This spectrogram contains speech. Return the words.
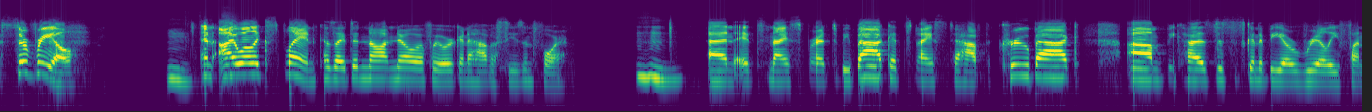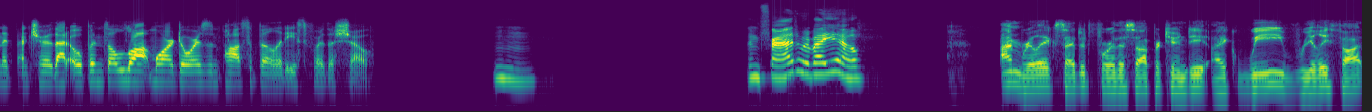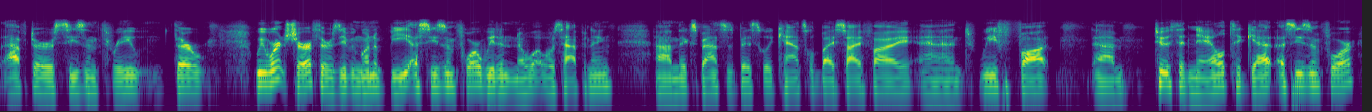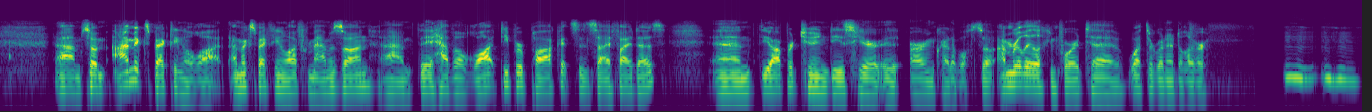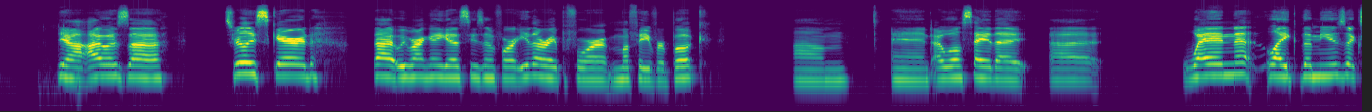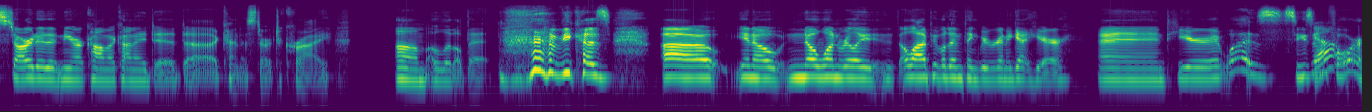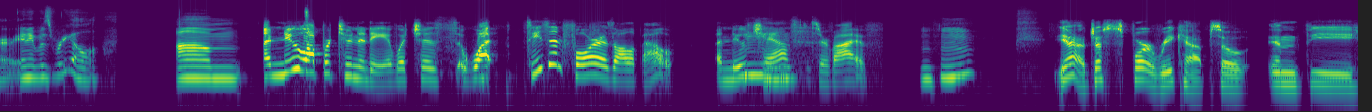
Surreal. Mm. And I will explain because I did not know if we were going to have a season four. Mm-hmm. And it's nice for it to be back. It's nice to have the crew back um, because this is going to be a really fun adventure that opens a lot more doors and possibilities for the show. Mm-hmm. And Fred, what about you? I'm really excited for this opportunity. Like we really thought after season three, there we weren't sure if there was even going to be a season four. We didn't know what was happening. Um, the Expanse is basically canceled by Syfy, and we fought um, tooth and nail to get a season four. Um, so I'm, I'm expecting a lot. I'm expecting a lot from Amazon. Um, they have a lot deeper pockets than Syfy does, and the opportunities here are incredible. So I'm really looking forward to what they're going to deliver. Mm-hmm, mm-hmm. Yeah, I was uh was really scared that we weren't gonna get a season four either right before my favorite book. Um and I will say that uh when like the music started at New York Comic Con, I did uh kind of start to cry um a little bit because uh you know no one really a lot of people didn't think we were gonna get here and here it was season Yeah. four and it was real um A new opportunity, which is what season four is all about a new Mm. chance to survive. Mm-hmm. Yeah, just for a recap. So, in the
